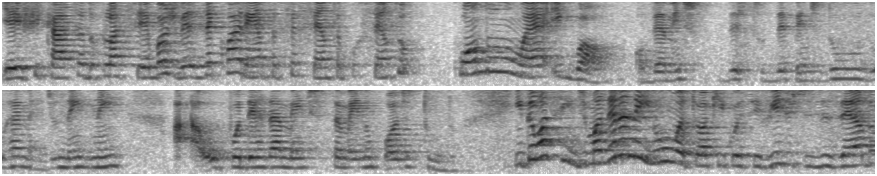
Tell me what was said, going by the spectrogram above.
e a eficácia do placebo às vezes é 40%, 60%, quando não é igual. Obviamente, tudo depende do, do remédio, nem, nem a, o poder da mente também não pode tudo. Então, assim, de maneira nenhuma eu tô aqui com esse vídeo te dizendo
